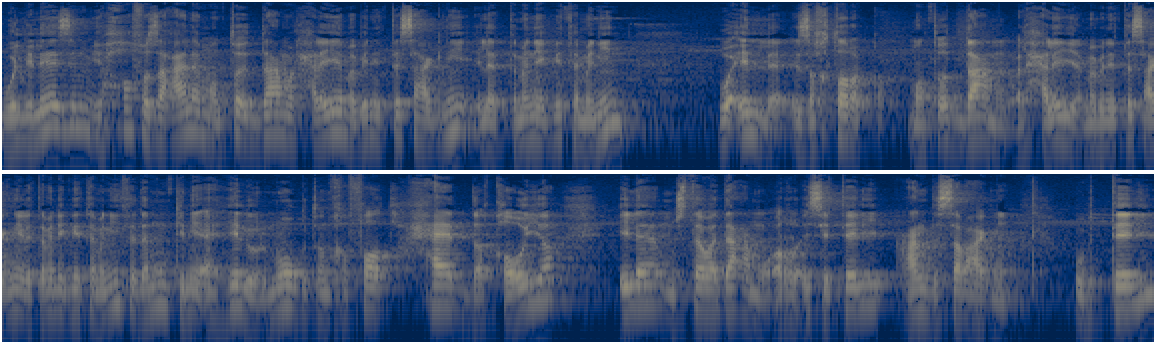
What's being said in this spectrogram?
واللي لازم يحافظ على منطقة دعمه الحالية ما بين التسعة جنيه إلى التمانية جنيه تمانين. وإلا إذا اخترق منطقة دعمه الحالية ما بين ال 9 جنيه ل 8 جنيه 80 فده ممكن يأهله لموجه انخفاض حادة قوية إلى مستوى دعمه الرئيسي التالي عند ال 7 جنيه. وبالتالي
